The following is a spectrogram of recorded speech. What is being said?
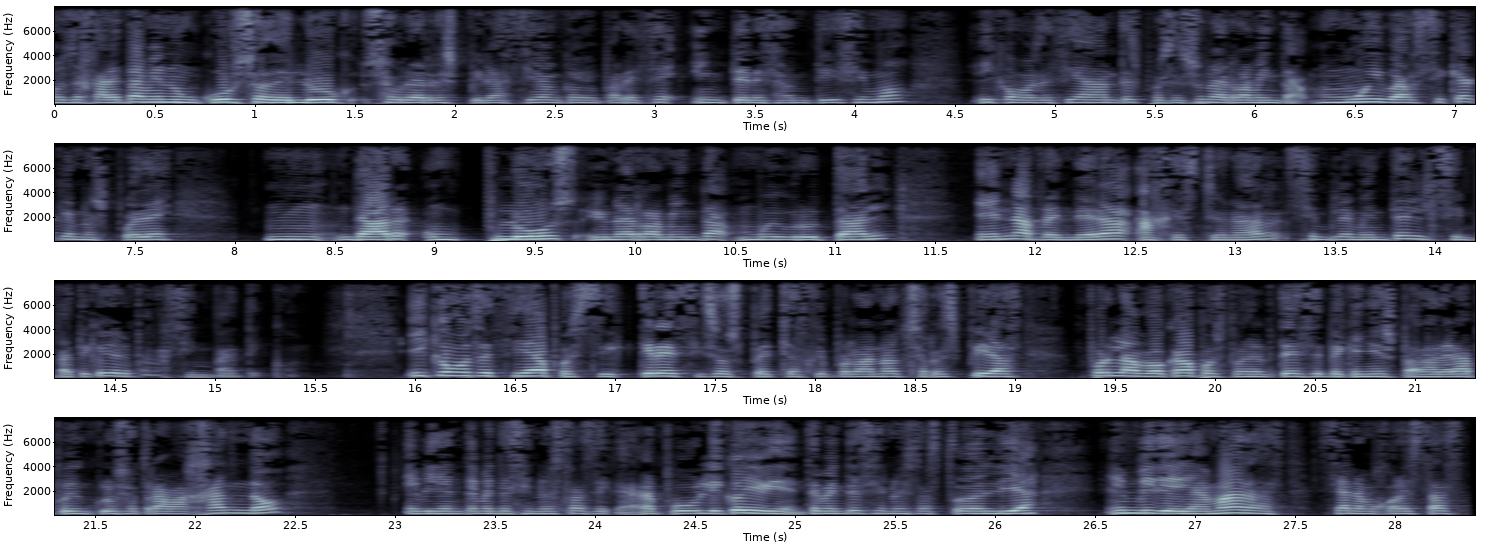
Os dejaré también un curso de look sobre respiración que me parece interesantísimo y como os decía antes, pues es una herramienta muy básica que nos puede mm, dar un plus y una herramienta muy brutal en aprender a gestionar simplemente el simpático y el parasimpático. Y como os decía, pues si crees y sospechas que por la noche respiras por la boca, pues ponerte ese pequeño esparadrapo incluso trabajando evidentemente si no estás de cara al público y evidentemente si no estás todo el día en videollamadas. Si a lo mejor estás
